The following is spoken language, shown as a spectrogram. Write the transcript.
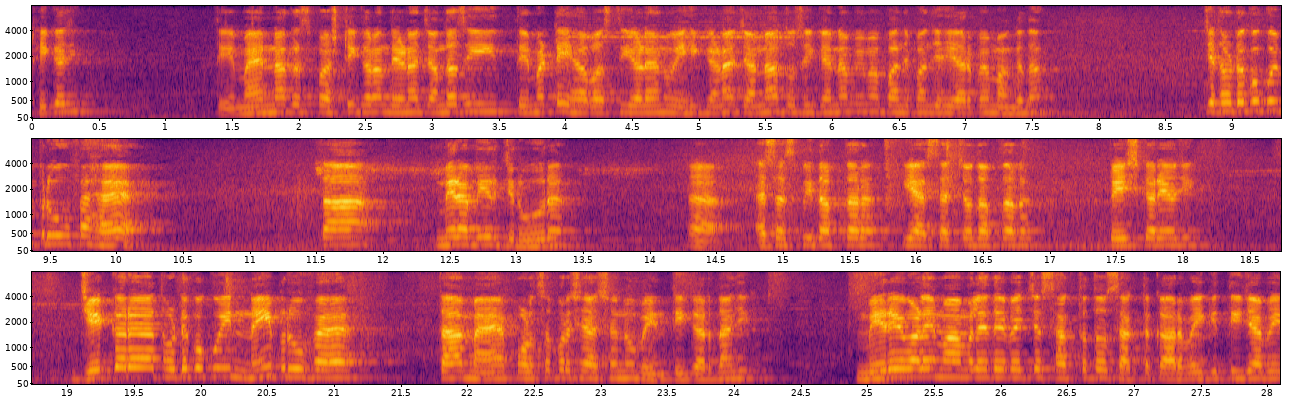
ਠੀਕ ਹੈ ਜੀ? ਤੇ ਮੈਂ ਇੰਨਾ ਕੁ ਸਪਸ਼ਟੀਕਰਨ ਦੇਣਾ ਚਾਹੁੰਦਾ ਸੀ, ਤੇ ਮੈਂ ਢੇਹਾ ਬਸਤੀ ਵਾਲਿਆਂ ਨੂੰ ਇਹੀ ਕਹਿਣਾ ਚਾਹੁੰਦਾ, ਤੁਸੀਂ ਕਹਿੰਦਾ ਵੀ ਮੈਂ 5-5000 ਰੁਪਏ ਮੰਗਦਾ। ਜੇ ਤੁਹਾਡੇ ਕੋਲ ਕੋਈ ਪ੍ਰੂਫ ਹੈ, ਤਾਂ ਮੇਰਾ ਵੀਰ ਜ਼ਰੂਰ ਐਸਐਸਪੀ ਦਫ਼ਤਰ ਜਾਂ ਐਸਐਚਓ ਦਫ਼ਤਰ ਪੇਸ਼ ਕਰਿਓ ਜੀ। ਜੇਕਰ ਤੁਹਾਡੇ ਕੋਲ ਕੋਈ ਨਹੀਂ ਪ੍ਰੂਫ ਹੈ ਤਾਂ ਮੈਂ ਪੁਲਿਸ ਪ੍ਰਸ਼ਾਸਨ ਨੂੰ ਬੇਨਤੀ ਕਰਦਾ ਜੀ, ਮੇਰੇ ਵਾਲੇ ਮਾਮਲੇ ਦੇ ਵਿੱਚ ਸਖਤ ਤੋਂ ਸਖਤ ਕਾਰਵਾਈ ਕੀਤੀ ਜਾਵੇ।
